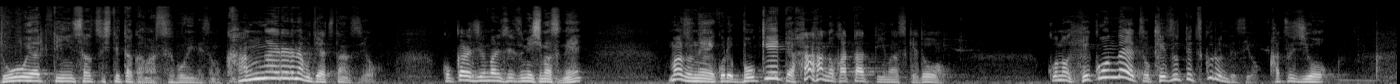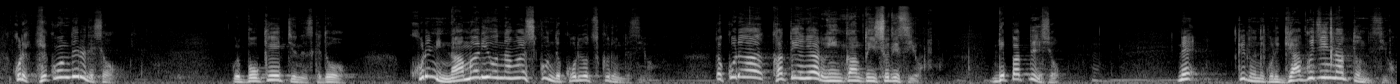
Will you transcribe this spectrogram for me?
どうやって印刷してたかがすごいんです。もう考えられないことやってたんですよ。ここから順番に説明しますね。まずねこれ母系って母の型って言いますけどこのへこんだやつを削って作るんですよ。活字を。これへこんでるでしょ。これ母系って言うんですけどこれに鉛を流し込んでこれを作るんですよ。だこれは家庭にある印鑑と一緒ですよ。出っ張ってでしょ？ね。けどねこれ逆字になってるんですよ。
